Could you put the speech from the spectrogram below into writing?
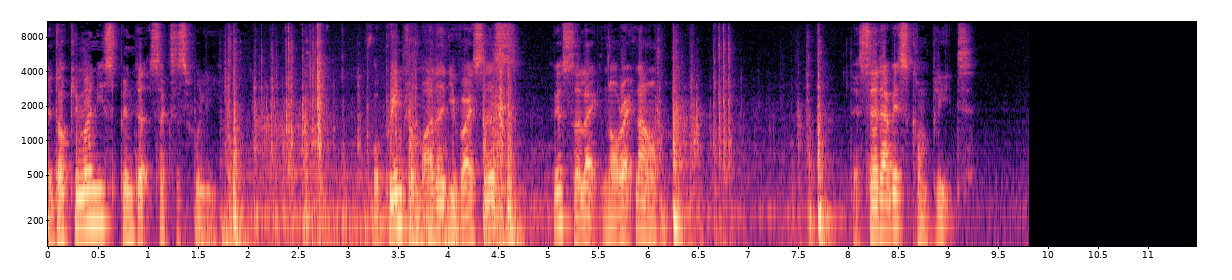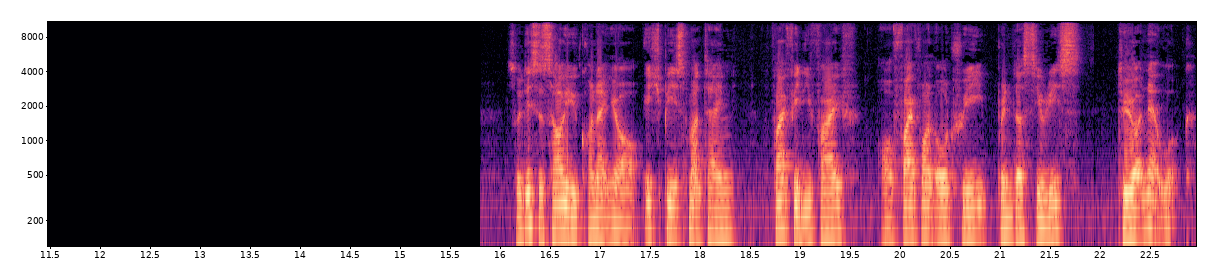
The document is printed successfully. For print from other devices, we'll select Not Right Now. The setup is complete. So this is how you connect your HP SmartTank 585 or 5103 printer series to your network.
